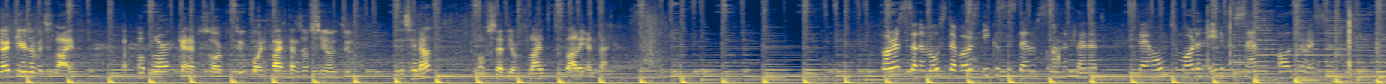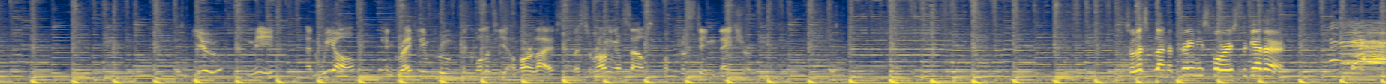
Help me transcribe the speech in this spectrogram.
30 years of its life, a poplar can absorb 2.5 tons of CO2. This is enough to offset your flight to Bali and back. Forests are the most diverse ecosystems on the planet. They are home to more than 80% of all terrestrial species. You, me, and we all can greatly improve the quality of our lives by surrounding ourselves with pristine nature. So let's plant the trainees forest together! Yeah!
